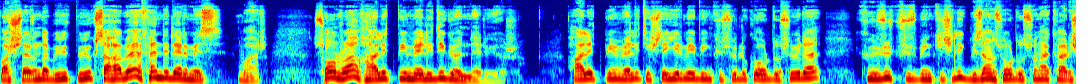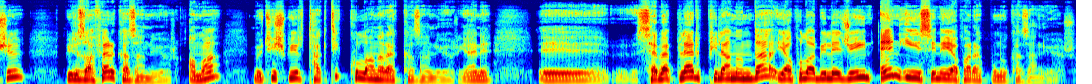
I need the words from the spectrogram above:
Başlarında büyük büyük sahabe efendilerimiz var. Sonra Halid bin Velid'i gönderiyor. Halid bin Velid işte 20 bin küsürlük ordusuyla 200-300 bin kişilik Bizans ordusuna karşı bir zafer kazanıyor. Ama müthiş bir taktik kullanarak kazanıyor. Yani e, sebepler planında yapılabileceğin en iyisini yaparak bunu kazanıyor.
